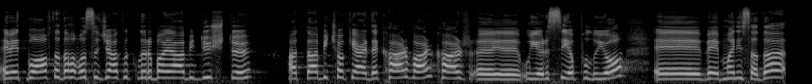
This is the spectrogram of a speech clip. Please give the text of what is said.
Evet bu hafta da hava sıcaklıkları bayağı bir düştü. Hatta birçok yerde kar var. Kar e, uyarısı yapılıyor. E, ve Manisa'da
